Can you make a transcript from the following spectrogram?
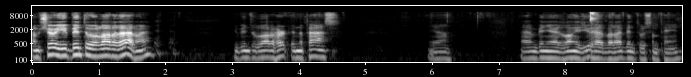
I'm sure you've been through a lot of that, right? You've been through a lot of hurt in the past. Yeah. I haven't been here as long as you have, but I've been through some pain.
